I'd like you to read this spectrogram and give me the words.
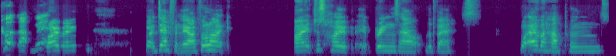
Cut that bit. Driving. But definitely, I feel like I just hope it brings out the best. Whatever happens,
